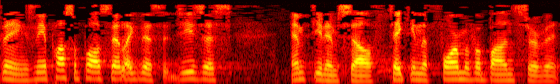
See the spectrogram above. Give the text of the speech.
things. And the Apostle Paul said like this that Jesus emptied himself, taking the form of a bondservant,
